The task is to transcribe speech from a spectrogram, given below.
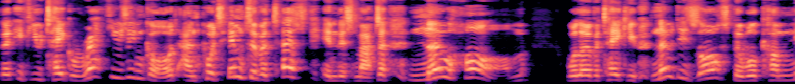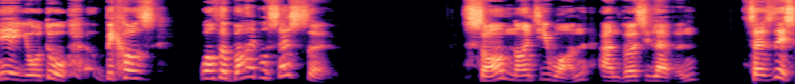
that if you take refuge in God and put Him to the test in this matter, no harm will overtake you, no disaster will come near your door, because, well, the Bible says so. Psalm 91 and verse 11 says this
